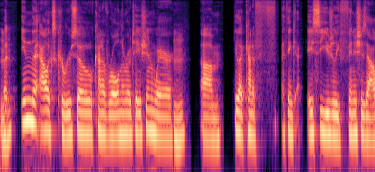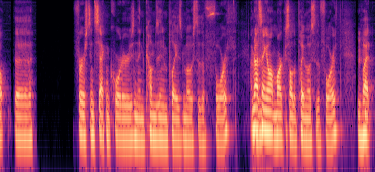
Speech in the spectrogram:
Mm-hmm. but in the Alex Caruso kind of role in the rotation where Mhm. Um, he like kind of, I think AC usually finishes out the first and second quarters and then comes in and plays most of the fourth. I'm not Mhm. saying I want Marc Gasol to play most of the 4th Mhm. but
